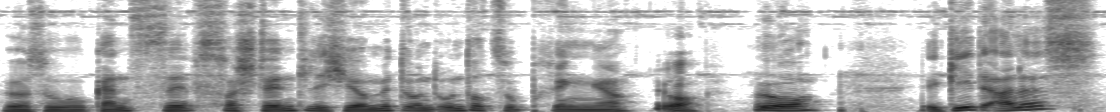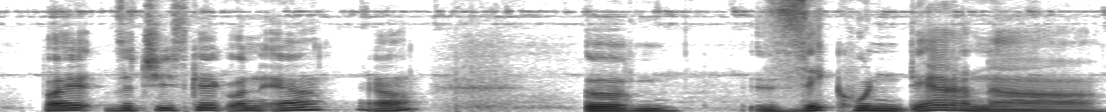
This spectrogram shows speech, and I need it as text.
ja, so ganz selbstverständlich hier mit und unterzubringen, ja. Ja. Ja, geht alles bei The Cheesecake on Air, ja. Ähm, Sekunderna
